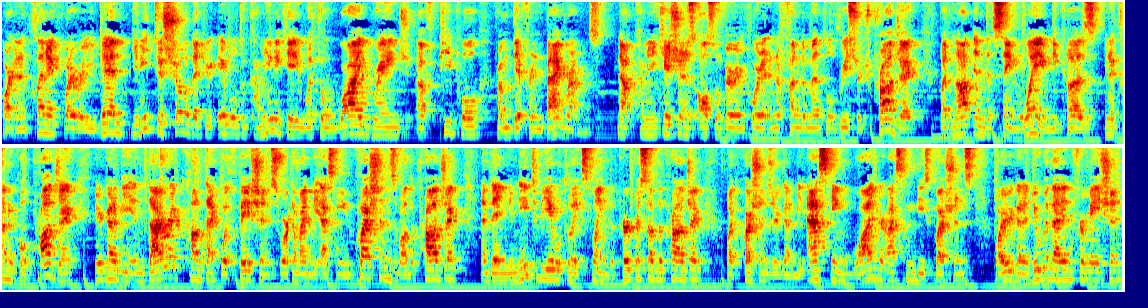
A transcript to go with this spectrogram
or in a clinic, whatever you did, you need to show that you're able to communicate with a wide range of people from different backgrounds. Now, communication is also very important in a fundamental research project, but not in the same way because in a clinical project, you're going to be in direct contact with patients where they might be asking you questions about the project, and then you need to be able to explain the purpose of the project, what questions you're going to be asking, why you're asking these questions, what are you're going to do with that information.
